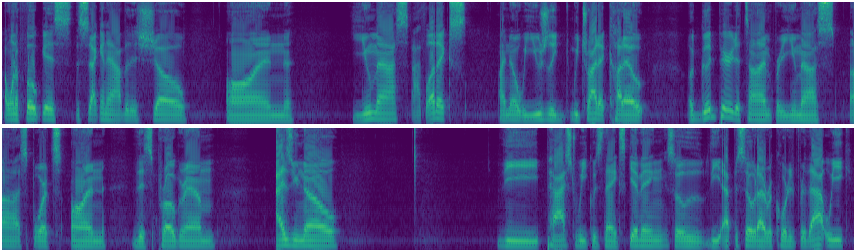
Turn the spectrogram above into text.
I want to focus the second half of this show on UMass athletics. I know we usually we try to cut out a good period of time for UMass uh, sports on this program. As you know, the past week was Thanksgiving, so the episode I recorded for that week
